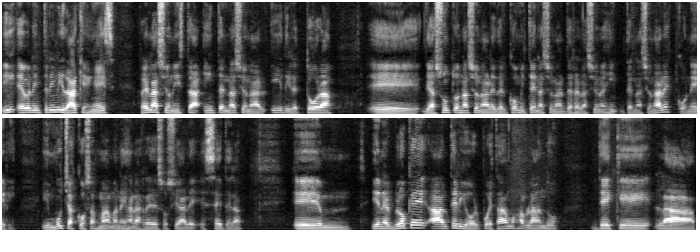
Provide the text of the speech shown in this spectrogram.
y Evelyn Trinidad, quien es relacionista internacional y directora eh, de Asuntos Nacionales del Comité Nacional de Relaciones Internacionales, CONERI, y muchas cosas más, maneja las redes sociales, etc. Em, y en el bloque anterior, pues estábamos hablando de que la,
